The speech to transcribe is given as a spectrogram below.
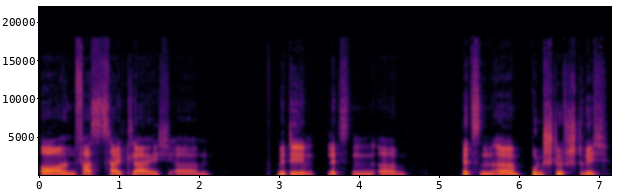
Und fast zeitgleich ähm, mit dem letzten, ähm, letzten äh, Buntstiftstrich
